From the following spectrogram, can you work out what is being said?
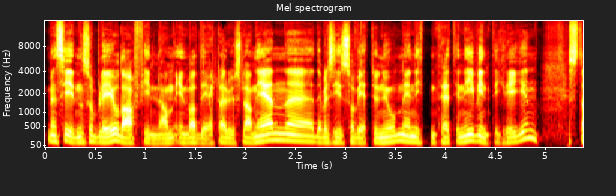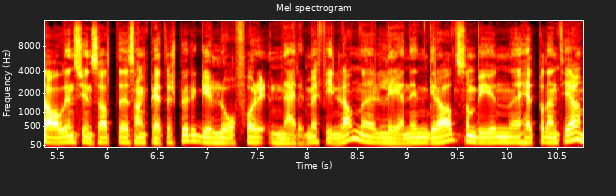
Men siden så ble jo da Finland invadert av Russland igjen, dvs. Si Sovjetunionen i 1939, vinterkrigen. Stalin syntes at St. Petersburg lå for nærme Finland, Leningrad som byen het på den tida.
